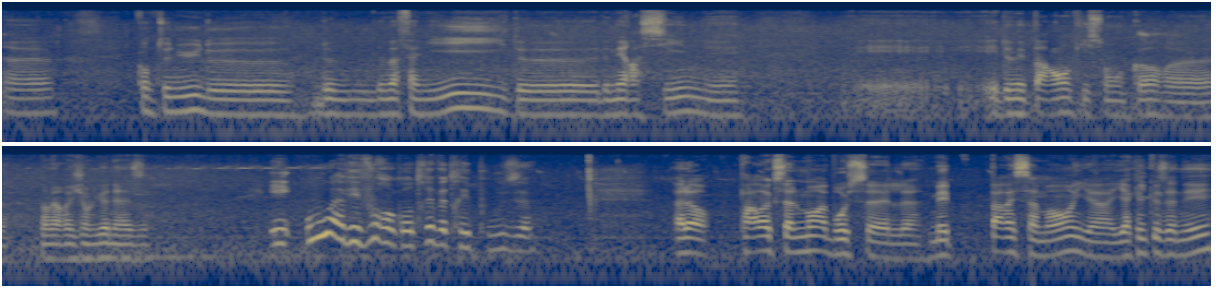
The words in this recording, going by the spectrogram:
euh, compte tenu de, de, ma famille, de, mes racines et, et, de mes parents qui sont encore euh, dans la région lyonnaise. Et où avez-vous rencontré votre épouse? Alors, paradoxalement à Bruxelles, mais pas récemment, il y a, quelques années,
